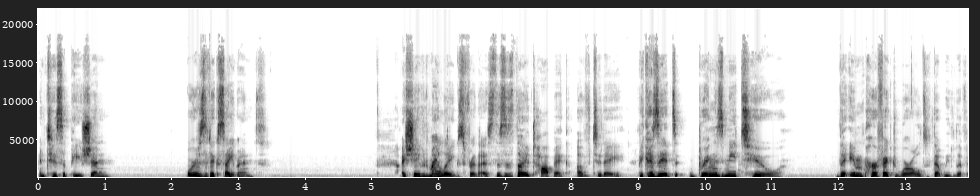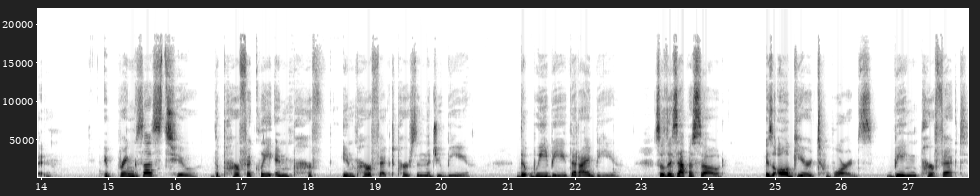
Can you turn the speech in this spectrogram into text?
anticipation, or is it excitement? I shaved my legs for this. This is the topic of today because it brings me to the imperfect world that we live in. It brings us to the perfectly imperf- imperfect person that you be, that we be, that I be. So this episode is all geared towards being perfect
